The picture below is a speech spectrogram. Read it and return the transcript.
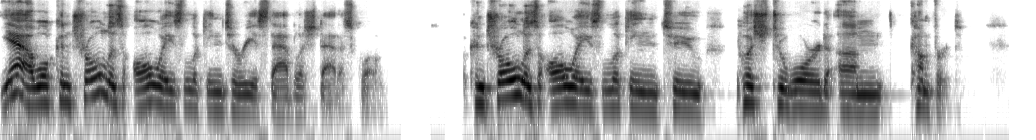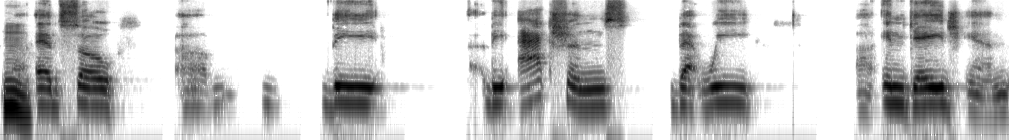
Yeah, well, control is always looking to reestablish status quo. Control is always looking to push toward um, comfort. Hmm. And so um, the the actions that we uh, engage in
